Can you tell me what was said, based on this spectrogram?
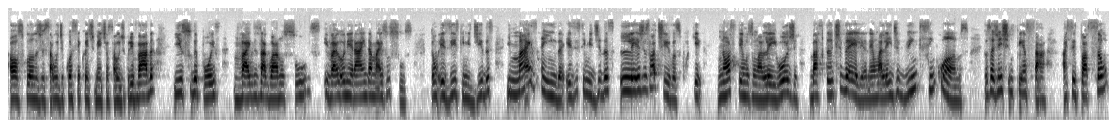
aos planos de saúde e, consequentemente, à saúde privada, isso depois vai desaguar no SUS e vai onerar ainda mais o SUS. Então, existem medidas, e mais ainda, existem medidas legislativas, porque nós temos uma lei hoje bastante velha, né? Uma lei de 25 anos. Então, se a gente pensar a situação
